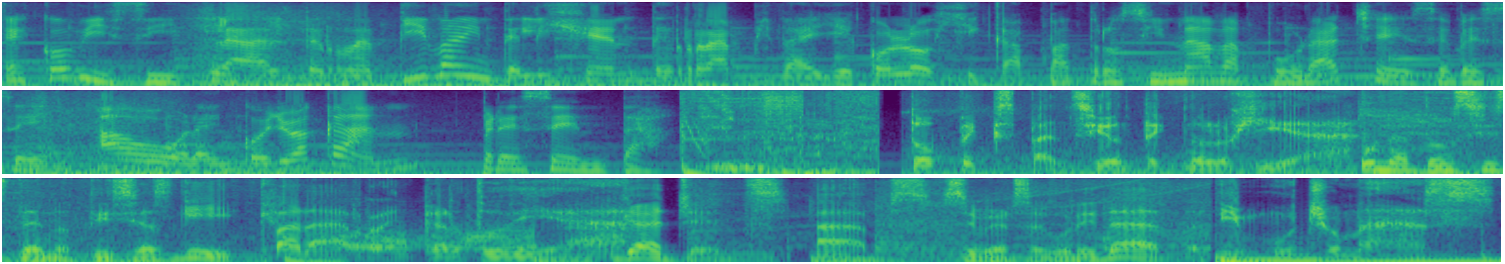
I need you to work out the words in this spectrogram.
Ecobici, la alternativa inteligente, rápida y ecológica patrocinada por HSBC, ahora en Coyoacán, presenta. Top Expansión Tecnología. Una dosis de noticias geek para arrancar tu día. Gadgets, apps, ciberseguridad y mucho más.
